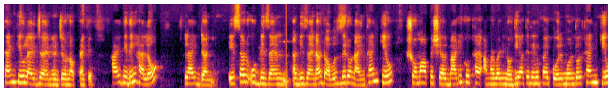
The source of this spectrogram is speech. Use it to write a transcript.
থ্যাংক ইউ লাইভ জয়েনের জন্য আপনাকে। হাই দিদি। Hello like done SR wood design designer double zero nine thank you Soma official বাড়ি কোথায়? আমার বাড়ি নদিয়াতে দিদি ভাই Koyel Mondal thank you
